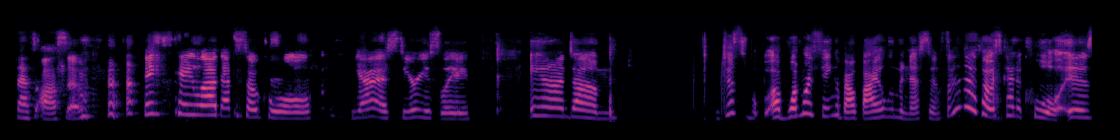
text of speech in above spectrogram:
that's awesome. Thanks, Kayla. That's so cool. Yeah, seriously. And um just uh, one more thing about bioluminescence. Something that I thought was kind of cool is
